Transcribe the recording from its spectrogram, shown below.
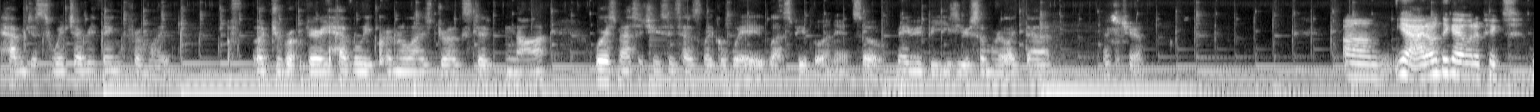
having to switch everything from like a, a dr- very heavily criminalized drugs to not. Whereas Massachusetts has like a way less people in it, so maybe it'd be easier somewhere like that. That's true. Um, yeah, I don't think I would have picked.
